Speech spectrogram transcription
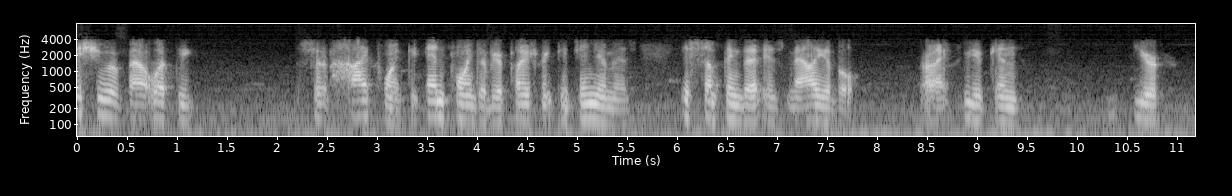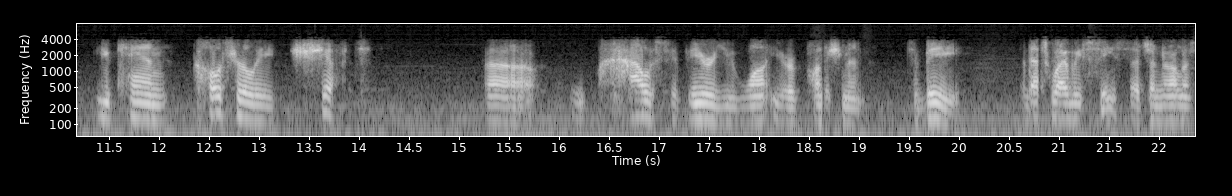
issue about what the sort of high point, the end point of your punishment continuum is, is something that is malleable, right? You can, you're, you can culturally shift uh, how severe you want your punishment to be. That's why we see such enormous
